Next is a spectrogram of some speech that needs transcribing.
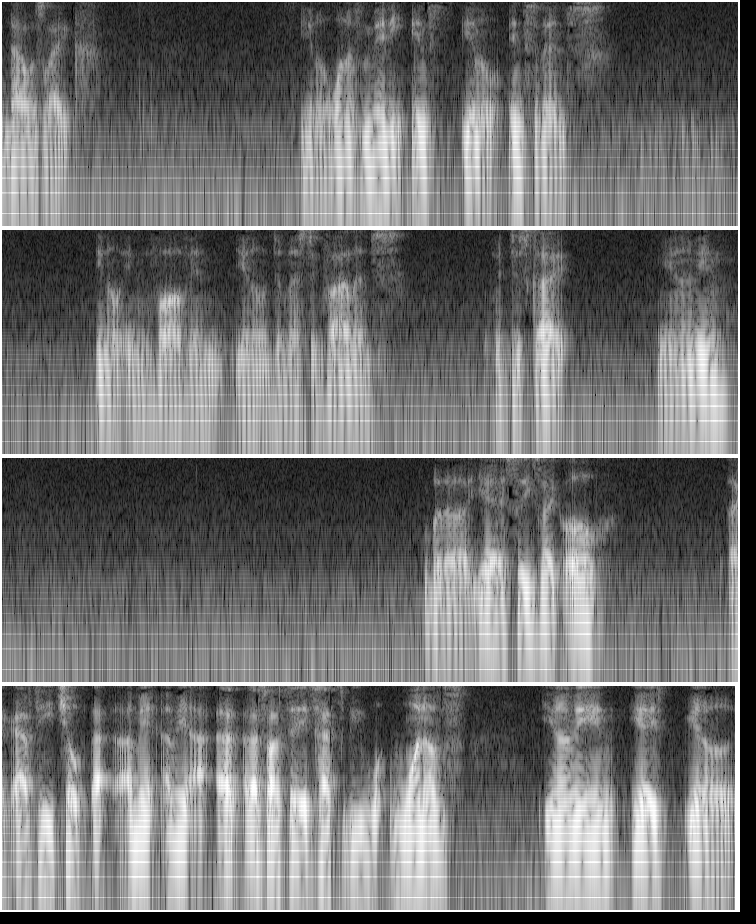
that was like you know one of many inst you know incidents you know involving you know domestic violence with this guy you know what i mean but uh yeah so he's like oh like after he choked. I, I mean, I mean, I, I, that's why I say it has to be one of, you know what I mean? Yeah, he's you know,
